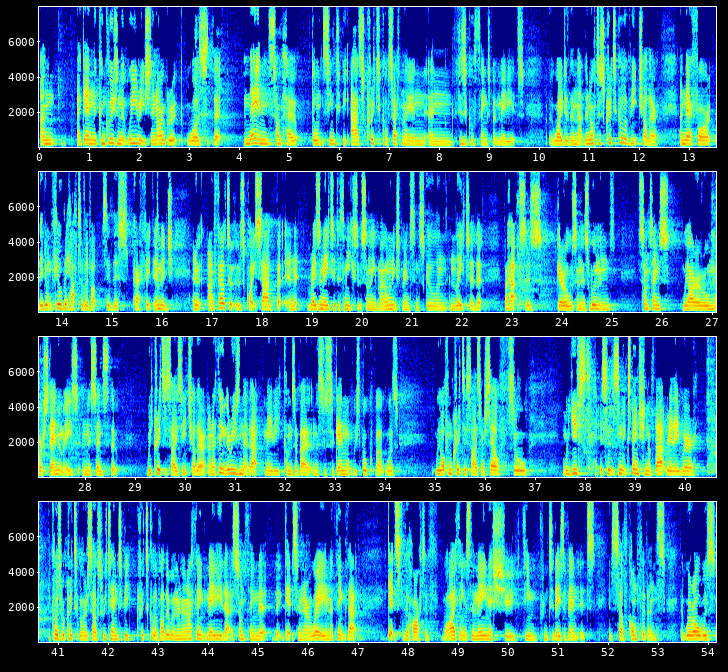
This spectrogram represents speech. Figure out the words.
And again, the conclusion that we reached in our group was that men somehow don't seem to be as critical, certainly in, in physical things, but maybe it's wider than that. They're not as critical of each other, and therefore they don't feel they have to live up to this perfect image. And it, I felt it was quite sad, but and it resonated with me because it was something of my own experience in school and, and later that perhaps as girls and as women, sometimes we are our own worst enemies in the sense that we criticise each other. And I think the reason that that maybe comes about, and this is again what we spoke about, was we often criticise ourselves. So we're used, it's, it's an extension of that really, where because we're critical of ourselves, we tend to be critical of other women. And I think maybe that's something that, that gets in our way. And I think that gets to the heart of what I think is the main issue theme from today's event. It's, it's self-confidence, that we're always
